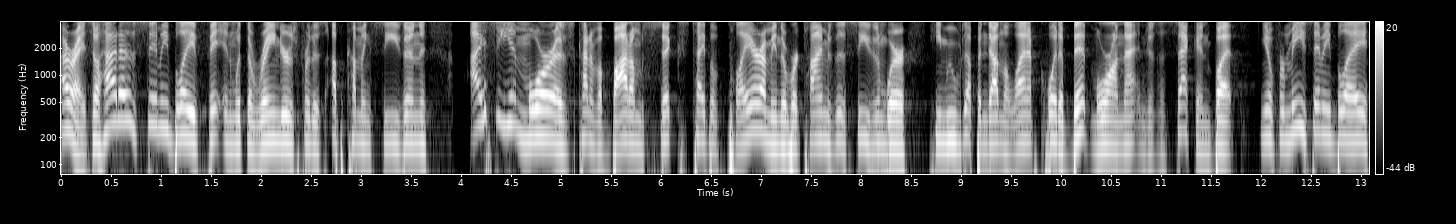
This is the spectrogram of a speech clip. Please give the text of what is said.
All right, so how does Sammy Blais fit in with the Rangers for this upcoming season? I see him more as kind of a bottom six type of player. I mean, there were times this season where he moved up and down the lineup quite a bit. More on that in just a second. But, you know, for me, Sammy Blais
